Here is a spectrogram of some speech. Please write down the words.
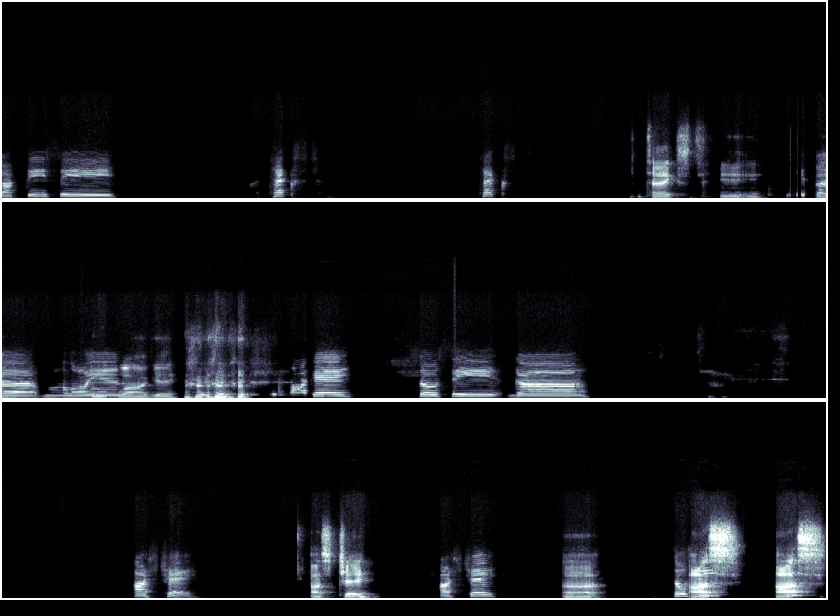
Doc DC text text. Text yeah. Isa Maloyan. Wage Wage Sosi ga Asche. Asche? Asche. Uh Sosi us us?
